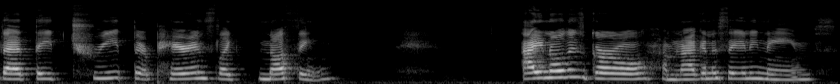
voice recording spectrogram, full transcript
that they treat their parents like nothing. I know this girl, I'm not to say any names,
